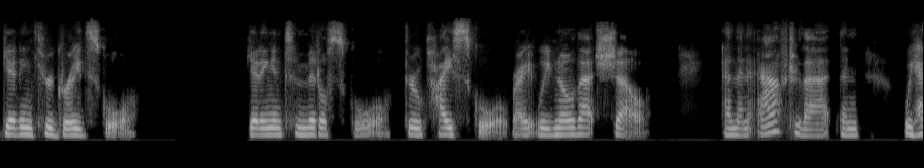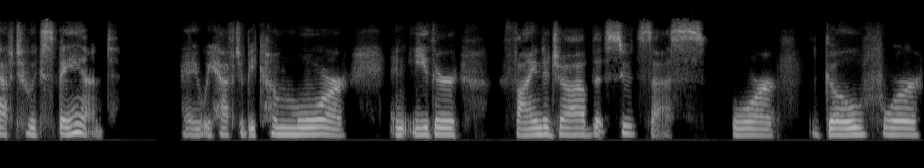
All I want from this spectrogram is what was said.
getting through grade school, getting into middle school, through high school, right? We know that shell. And then after that, then we have to expand. Okay. We have to become more and either find a job that suits us or go for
